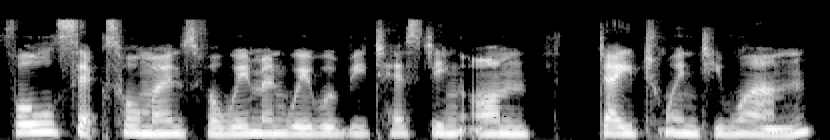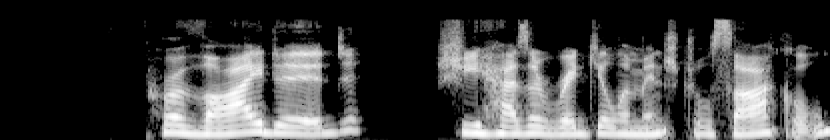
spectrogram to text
full sex hormones for women, we would be testing on day 21, provided she has a regular menstrual cycle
